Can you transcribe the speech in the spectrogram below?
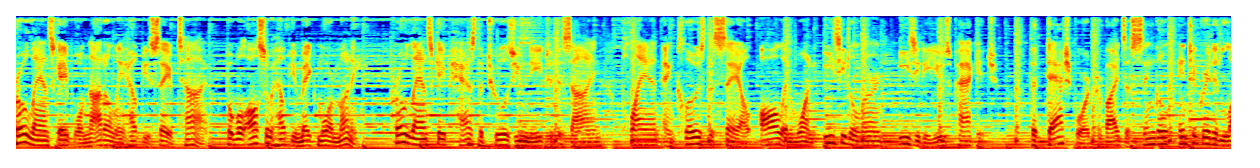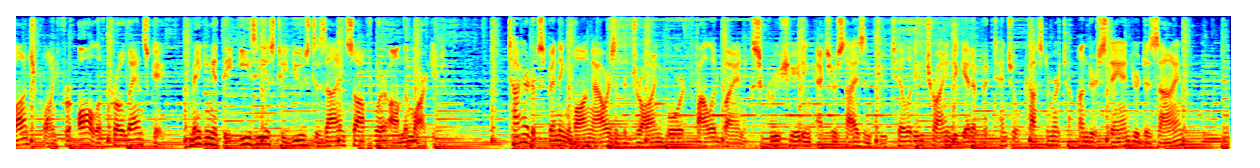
Pro Landscape will not only help you save time, but will also help you make more money. Pro Landscape has the tools you need to design, plan, and close the sale all in one easy to learn, easy to use package. The dashboard provides a single integrated launch point for all of Pro Landscape, making it the easiest to use design software on the market. Tired of spending long hours at the drawing board followed by an excruciating exercise in futility trying to get a potential customer to understand your design?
